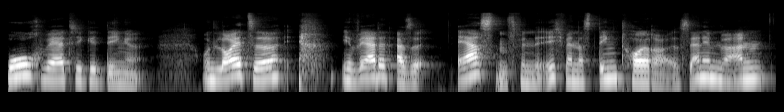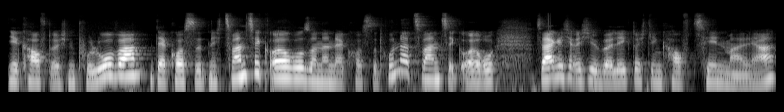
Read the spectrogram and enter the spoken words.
hochwertige Dinge. Und Leute, ihr werdet, also erstens finde ich, wenn das Ding teurer ist. Ja, nehmen wir an, ihr kauft euch einen Pullover, der kostet nicht 20 Euro, sondern der kostet 120 Euro. Sage ich euch, ihr überlegt euch den Kauf zehnmal, ja,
